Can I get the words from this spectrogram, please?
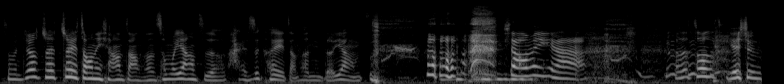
怎么就最最终你想要长成什么样子，还是可以长成你的样子。笑屁呀！可是做，也许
